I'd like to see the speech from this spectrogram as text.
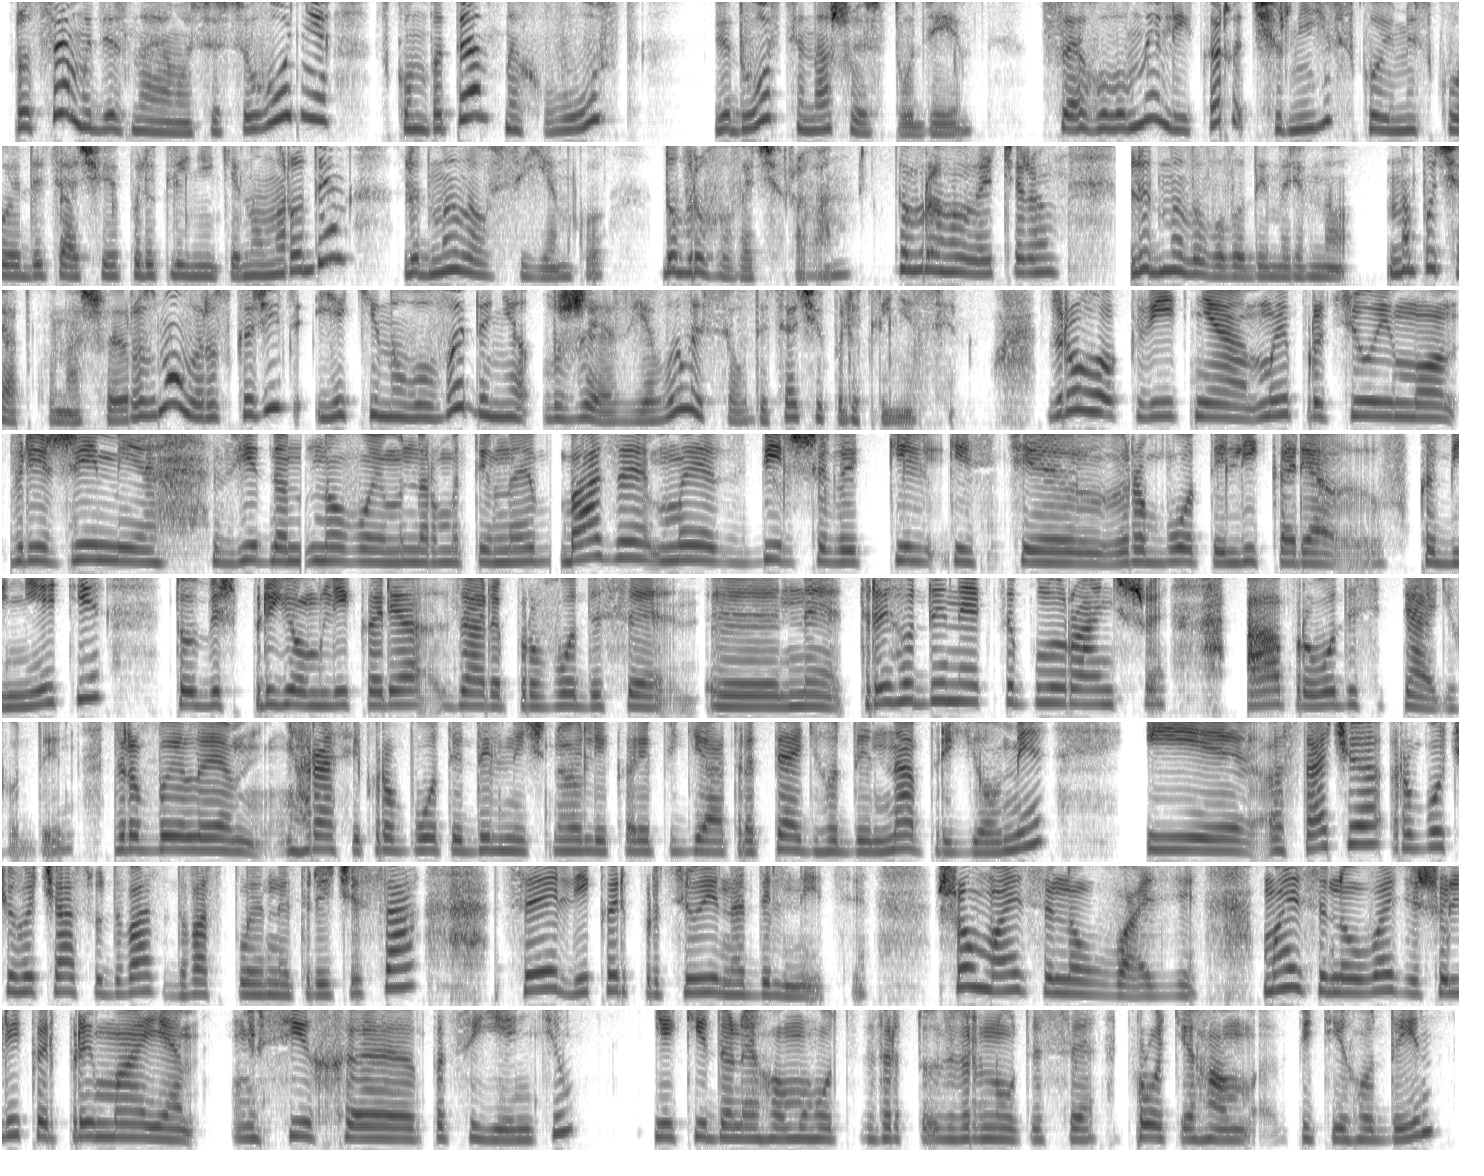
Про це ми дізнаємося сьогодні з компетентних вуст від гості нашої студії. Це головний лікар Чернігівської міської дитячої поліклініки номер 1 Людмила Овсієнко. Доброго вечора вам. Доброго вечора. Людмила Володимирівна, на початку нашої розмови розкажіть, які нововведення вже з'явилися у дитячій поліклініці. 2 квітня ми працюємо в режимі згідно нової нормативної бази. Ми збільшили кількість е, роботи лікаря в кабінеті, тобі ж прийом лікаря зараз проводиться е, не 3 години, як це було раніше, а проводиться 5 годин. Зробили графік роботи дільничного лікаря-педіатра 5 годин на прийомі. І остача робочого часу 2-2,5-3 часа. Це лікар працює на дільниці. Що мається на увазі? Мається на увазі, що лікар приймає всіх е, пацієнтів. Які до нього можуть звернутися протягом п'яти годин.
